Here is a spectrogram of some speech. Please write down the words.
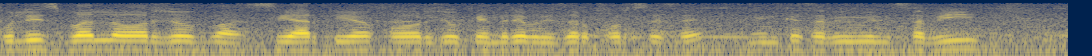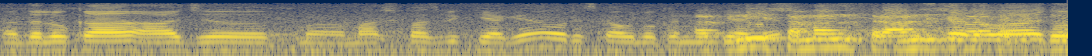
पुलिस बल और जो सीआरपीएफ और जो केंद्रीय रिज़र्व फोर्सेस है, इनके सभी सभी दलों का आज मार्च पास भी किया गया और इसका अवलोकन भी किया गया। इसके अलावा जो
